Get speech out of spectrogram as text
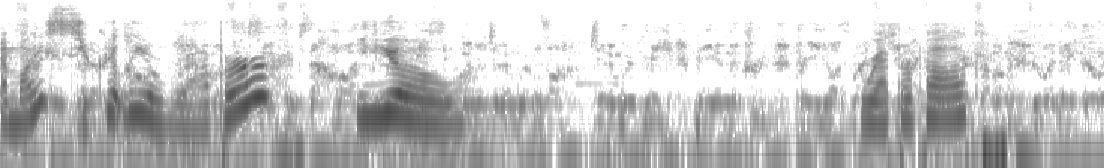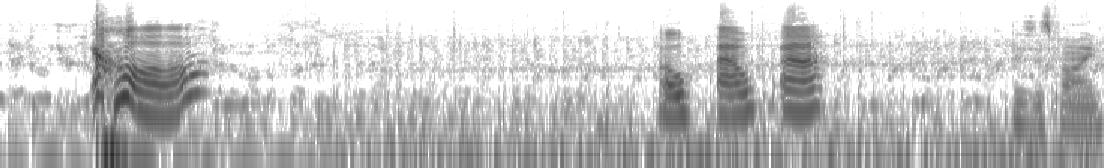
Am I secretly a rapper? Yo. Rapper Pog? Aww. Oh, ow, ah. This is fine.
